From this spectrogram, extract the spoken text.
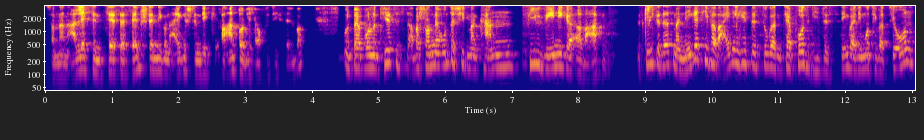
sondern alle sind sehr, sehr selbstständig und eigenständig verantwortlich auch für sich selber. Und bei Volunteers ist es aber schon der Unterschied, man kann viel weniger erwarten. Das klingt jetzt erstmal negativ, aber eigentlich ist das sogar ein sehr positives Ding, weil die Motivation,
